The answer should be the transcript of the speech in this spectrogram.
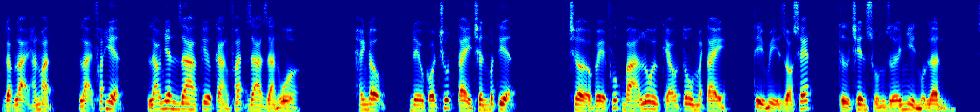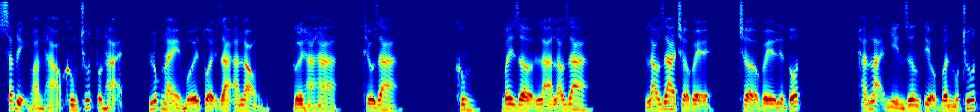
gặp lại hắn mặt, lại phát hiện, lão nhân gia kia càng phát ra giàn mua. Hành động, đều có chút tay chân bất tiện. Trở về phúc bá lôi kéo tô mạch tay, tỉ mỉ dò xét, từ trên xuống dưới nhìn một lần xác định hoàn hảo không chút tổn hại, lúc này mới tuổi già an lòng, cười ha ha, thiếu gia. Không, bây giờ là lão gia. Lão gia trở về trở về liền tốt. Hắn lại nhìn dương tiểu vân một chút,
